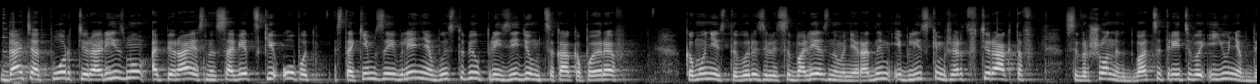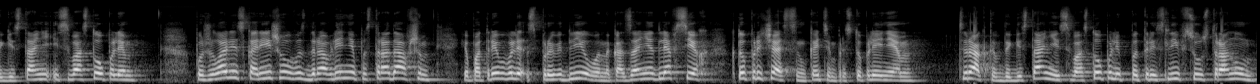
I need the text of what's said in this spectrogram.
Дать отпор терроризму, опираясь на советский опыт. С таким заявлением выступил президиум ЦК КПРФ. Коммунисты выразили соболезнования родным и близким жертв терактов, совершенных 23 июня в Дагестане и Севастополе. Пожелали скорейшего выздоровления пострадавшим и потребовали справедливого наказания для всех, кто причастен к этим преступлениям. Теракты в Дагестане и Севастополе потрясли всю страну.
